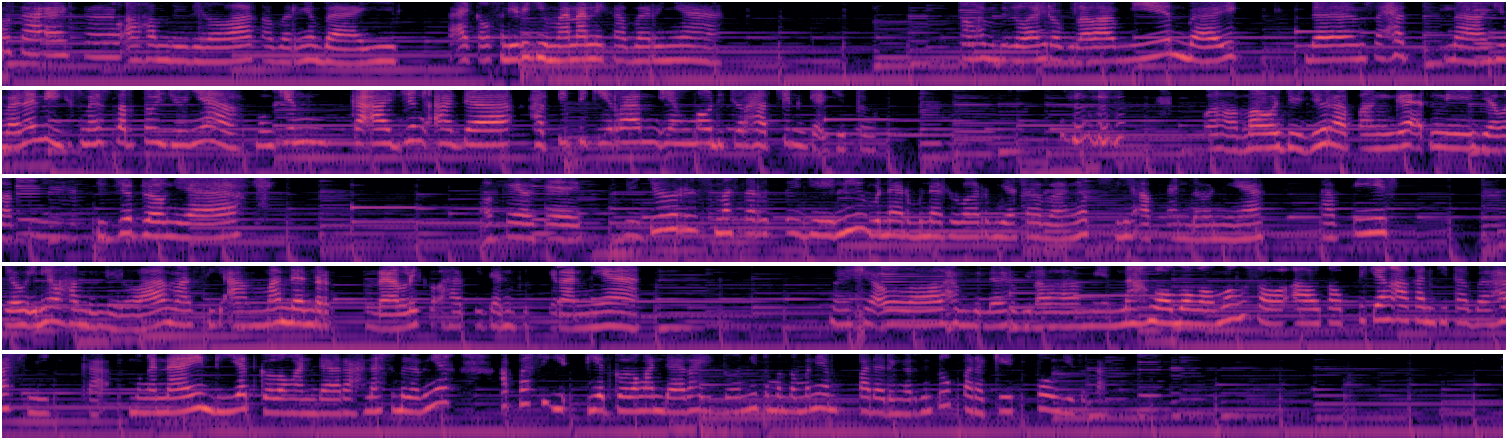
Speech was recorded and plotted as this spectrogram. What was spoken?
Halo Kak Ekel, Alhamdulillah kabarnya baik. Kak Ekel sendiri gimana nih kabarnya? Alhamdulillahirrohmanirrohim, baik dan sehat. Nah, gimana nih semester tujuhnya? Mungkin Kak Ajeng ada hati pikiran yang mau dicerhatin kayak gitu. Wah, mau jujur apa enggak nih jawabnya? Jujur dong ya. Oke, oke. Jujur semester 7 ini benar-benar luar biasa banget sih up and down-nya. Tapi jauh ini alhamdulillah masih aman dan terkendali kok hati dan pikirannya. Masya Allah, Alhamdulillahirrahmanirrahim. Nah, ngomong-ngomong soal topik yang akan kita bahas nih, Kak, mengenai diet golongan darah. Nah, sebenarnya apa sih diet golongan darah itu? Nih, teman-teman yang pada dengerin tuh pada kepo gitu, Kak.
